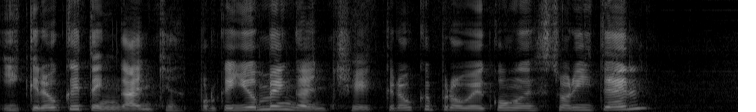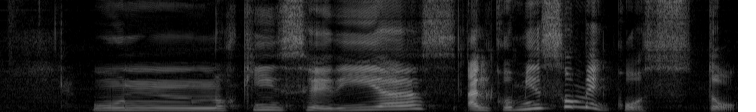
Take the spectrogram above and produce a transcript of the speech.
y creo que te enganchas, porque yo me enganché, creo que probé con Storytel unos 15 días. Al comienzo me costó.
